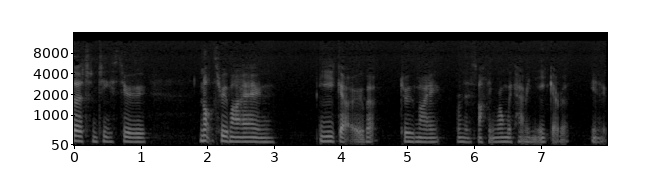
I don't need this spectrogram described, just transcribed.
certainty through not through my own ego, but through my. And there's nothing wrong with having ego, you know,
